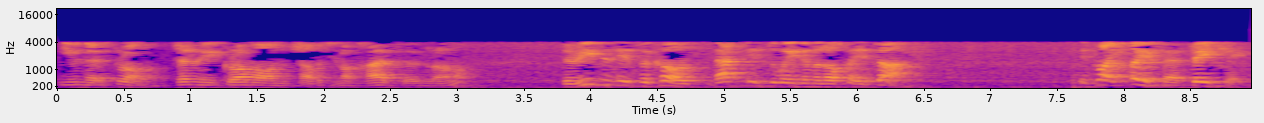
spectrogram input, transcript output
even though it's grama. Generally, grama on Shabbos, you're not chayiv to grama. The reason is because that is the way the malacha is done. It's like ofer, baking.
